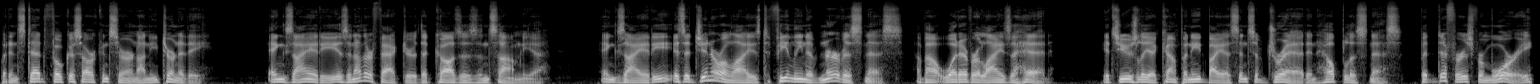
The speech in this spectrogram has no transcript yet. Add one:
but instead focus our concern on eternity. Anxiety is another factor that causes insomnia. Anxiety is a generalized feeling of nervousness about whatever lies ahead. It's usually accompanied by a sense of dread and helplessness, but differs from worry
